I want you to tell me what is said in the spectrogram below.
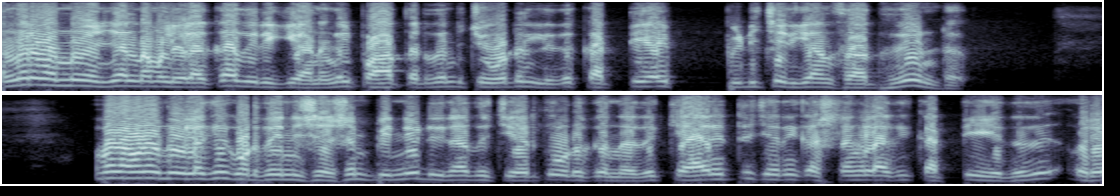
അങ്ങനെ വന്നു കഴിഞ്ഞാൽ നമ്മൾ ഇളക്കാതിരിക്കുകയാണെങ്കിൽ പാത്രത്തിന്റെ ചുവട്ടിൽ ഇത് കട്ടിയായി പിടിച്ചിരിക്കാൻ സാധ്യതയുണ്ട്. അപ്പൊ നമ്മൾ ഇളക്കി കൊടുത്തതിന് ശേഷം പിന്നീട് ഇതിനകത്ത് ചേർത്ത് കൊടുക്കുന്നത് ക്യാരറ്റ് ചെറിയ കഷ്ണങ്ങളാക്കി കട്ട് ചെയ്തത് ഒരു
